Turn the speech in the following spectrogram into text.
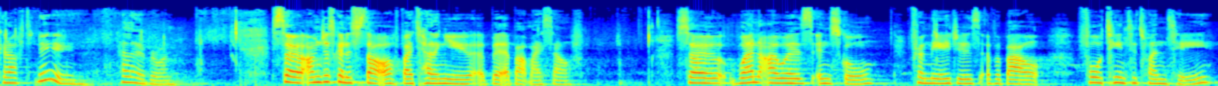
Good afternoon. Hello, everyone. So, I'm just going to start off by telling you a bit about myself. So, when I was in school, from the ages of about 14 to 20,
